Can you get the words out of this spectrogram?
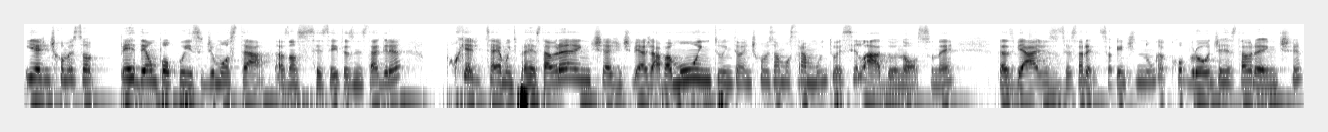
E a gente começou a perder um pouco isso, de mostrar as nossas receitas no Instagram, porque a gente saía muito para restaurante, a gente viajava muito, então a gente começou a mostrar muito esse lado nosso, né? Das viagens, dos restaurantes. Só que a gente nunca cobrou de restaurante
